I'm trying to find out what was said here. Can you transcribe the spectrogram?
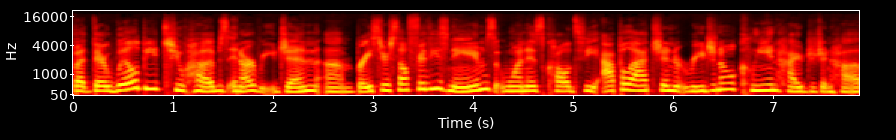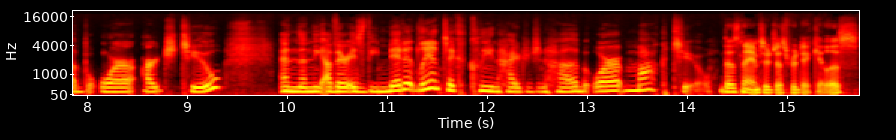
But there will be two hubs in our region. Um, brace yourself for these names. One is called the Appalachian Regional Clean Hydrogen Hub, or ARCH 2. And then the other is the Mid Atlantic Clean Hydrogen Hub, or MACH 2. Those names are just ridiculous.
